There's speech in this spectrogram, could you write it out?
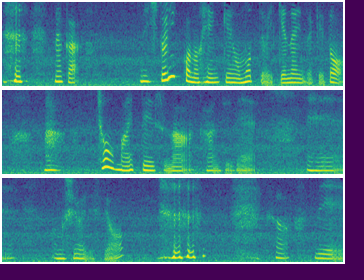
なんかね一人っ子の偏見を持ってはいけないんだけどまあ超マイペースな感じで、えー、面白いですよ。そう。で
